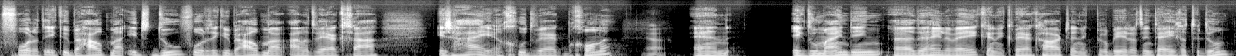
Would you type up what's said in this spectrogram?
voordat ik überhaupt maar iets doe, voordat ik überhaupt maar aan het werk ga, is hij een goed werk begonnen. Ja. En ik doe mijn ding eh, de hele week en ik werk hard en ik probeer dat integer te doen.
